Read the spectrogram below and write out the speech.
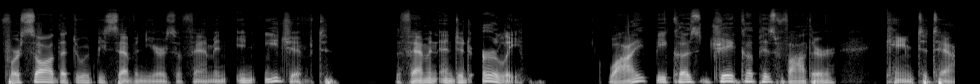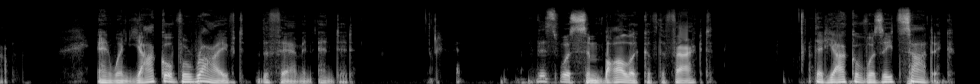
foresaw that there would be seven years of famine in Egypt, the famine ended early. Why? Because Jacob, his father, came to town. And when Yaakov arrived, the famine ended. This was symbolic of the fact that Yaakov was a tzaddik,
